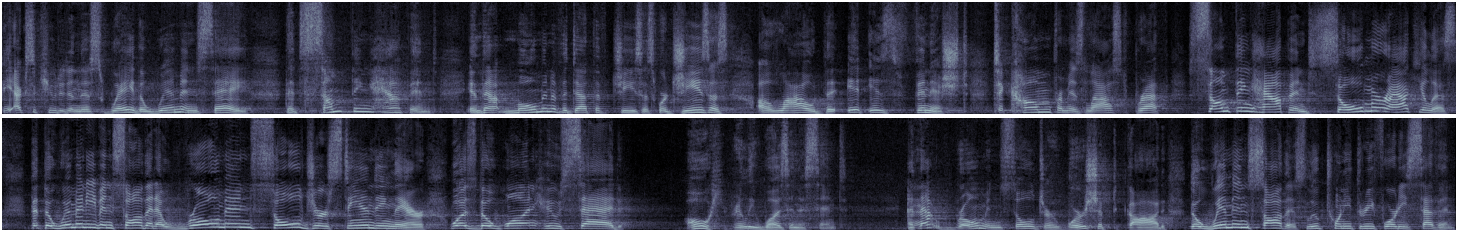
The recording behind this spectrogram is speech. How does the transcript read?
be executed in this way. The women say that something happened in that moment of the death of Jesus where Jesus allowed that it is finished to come from his last breath. Something happened so miraculous that the women even saw that a Roman soldier standing there was the one who said, Oh, he really was innocent. And that Roman soldier worshiped God. The women saw this, Luke 23 47.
